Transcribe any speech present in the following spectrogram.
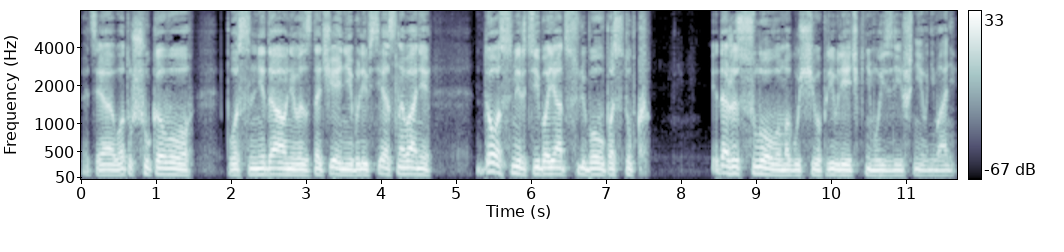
Хотя вот уж у кого После недавнего заточения были все основания до смерти бояться любого поступка и даже слова, могущего привлечь к нему излишнее внимание.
